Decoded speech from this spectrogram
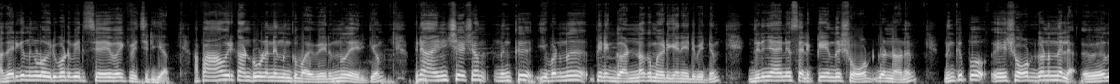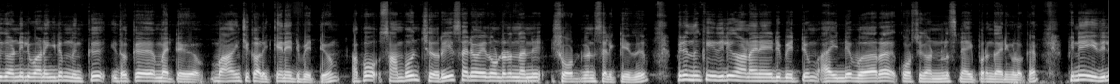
അതായിരിക്കും നിങ്ങൾ ഒരുപാട് പേര് സേവ് ആക്കി വെച്ചിരിക്കുക. അപ്പോൾ ആ ഒരു കൺട്രോൾ തന്നെ നിങ്ങൾക്ക് വരുന്നതായിരിക്കും. പിന്നെ അതിനുശേഷം നിങ്ങൾക്ക് ഇവിടുന്ന് പിന്നെ ഗണ്ണൊക്കെ മേടിക്കാനായിട്ട് പറ്റും. ഇതിൽ ഞാൻ സെലക്ട് ചെയ്യുന്നത് ഷോർട്ട് ഗണ്ണാണ് നിങ്ങൾക്കിപ്പോൾ ഈ ഷോർട്ട് ഗൺ എന്നല്ല ഏത് ഗണ്ണിൽ വേണമെങ്കിലും നിങ്ങൾക്ക് ഇതൊക്കെ മറ്റേ വാങ്ങിച്ച് കളിക്കാനായിട്ട് പറ്റും. അപ്പോൾ സംഭവം ചെറിയ സ്ഥലമായതുകൊണ്ടാണ് ഞാൻ ഷോർട്ട് ഗൺ സെലക്ട് ചെയ്തത്. പിന്നെ നിങ്ങൾക്ക് ഇതിൽ കാണാനായിട്ട് പറ്റും. അതിന്റെ വേറെ കുറച്ച് ഗണ്ണുകൾ സ്നൈപ്പറും കാര്യങ്ങളൊക്കെ. പിന്നെ ഇതിൽ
